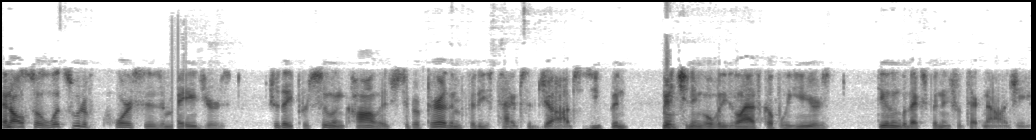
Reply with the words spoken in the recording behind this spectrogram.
And also, what sort of courses or majors should they pursue in college to prepare them for these types of jobs, as you've been mentioning over these last couple of years, dealing with exponential technology?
